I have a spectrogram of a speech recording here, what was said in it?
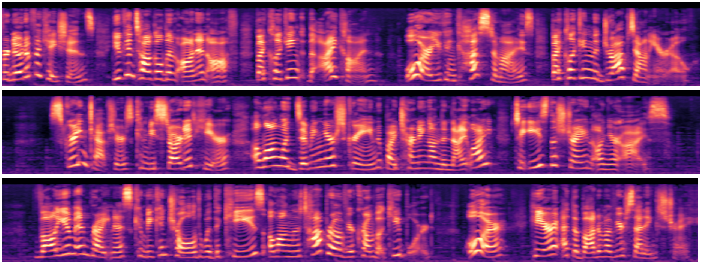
For notifications, you can toggle them on and off by clicking the icon, or you can customize by clicking the drop-down arrow. Screen captures can be started here, along with dimming your screen by turning on the nightlight to ease the strain on your eyes. Volume and brightness can be controlled with the keys along the top row of your Chromebook keyboard, or here at the bottom of your settings tray.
